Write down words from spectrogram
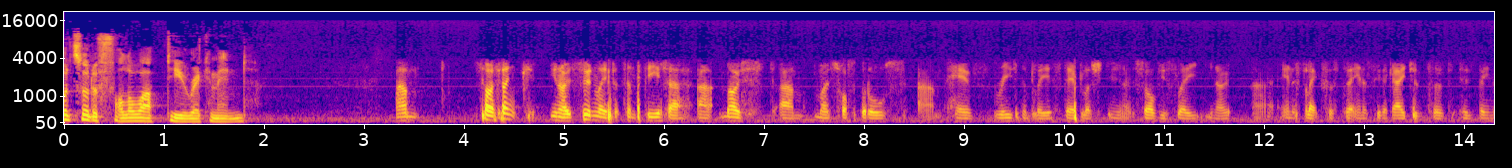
what sort of follow up do you recommend? Um, so I think you know certainly if it's in theatre, uh, most um, most hospitals um, have reasonably established. You know, so obviously you know uh, anaphylaxis to anaesthetic agents have, has been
